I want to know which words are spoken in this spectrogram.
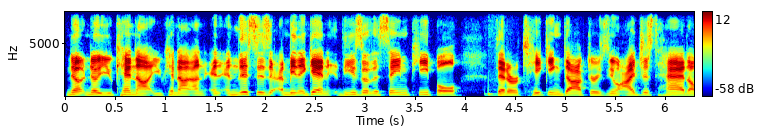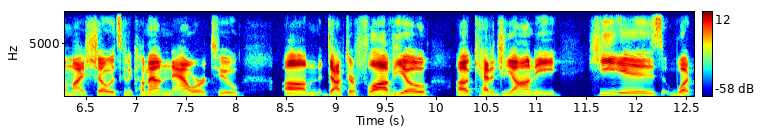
No, no, you cannot. You cannot. And, and, this is, I mean, again, these are the same people that are taking doctors. You know, I just had on my show, it's going to come out in an hour or two, um, Dr. Flavio uh, Cadegiani. He is what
